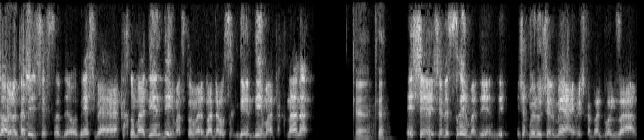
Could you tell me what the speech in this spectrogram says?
לא, לא תמיד בש- 16 פאות, יש, לקחנו מה-D&D, מה זאת אומרת, אתה לא שחק D&D, מה, אתה חננה? כן, כן. יש אה, של 20 ב-D&D, יש אפילו של 100 אם יש לך דרכון זהב.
